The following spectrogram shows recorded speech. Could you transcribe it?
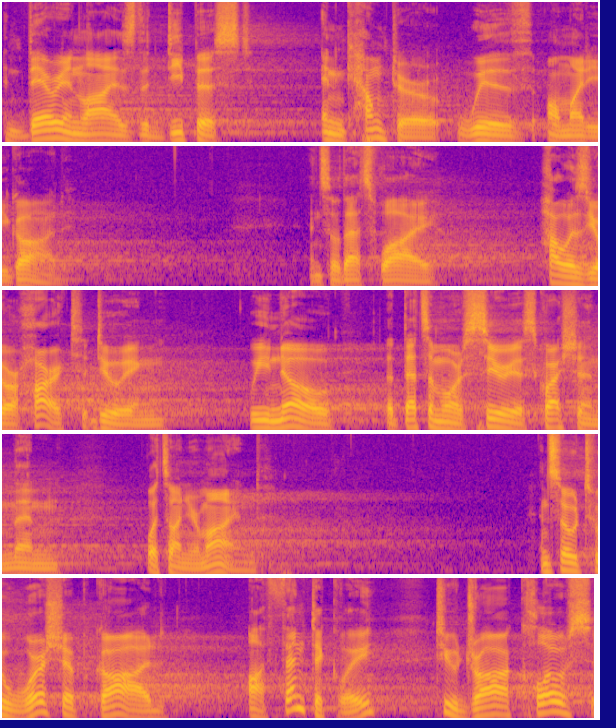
And therein lies the deepest encounter with Almighty God. And so that's why how is your heart doing? We know that that's a more serious question than what's on your mind. And so to worship God authentically, to draw close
